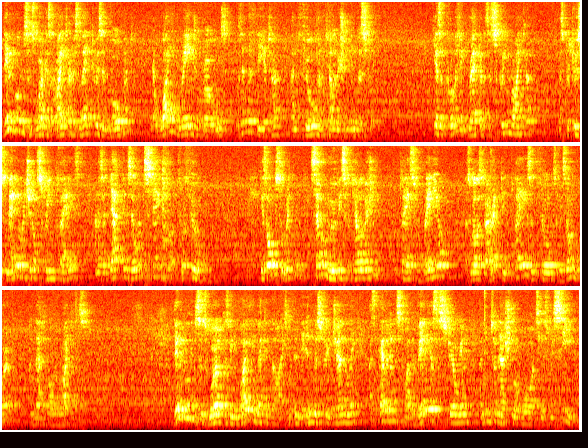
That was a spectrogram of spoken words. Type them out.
David Williamson's work as a writer has led to his involvement in a wide range of roles within the theatre and film and television industry. He has a prolific record as a screenwriter, has produced many original screenplays, and has adapted his own stage work for film. He has also written several movies for television and plays for radio, as well as directing plays and films of his own work and that of other writers. David Williamson's work has been widely recognised within the industry generally as evidenced by the various Australian and international awards he has received,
